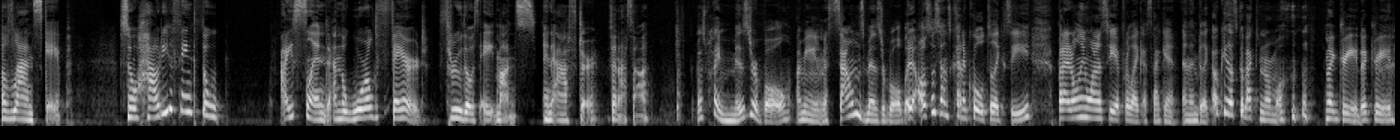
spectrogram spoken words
of landscape. So, how do you think the Iceland and the world fared through those eight months and after, Vanessa? Was probably miserable. I mean, it sounds miserable, but it also sounds kind of cool to like see. But I'd only want to see it for like a second and then be like, okay, let's go back to normal. Agreed, agreed.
